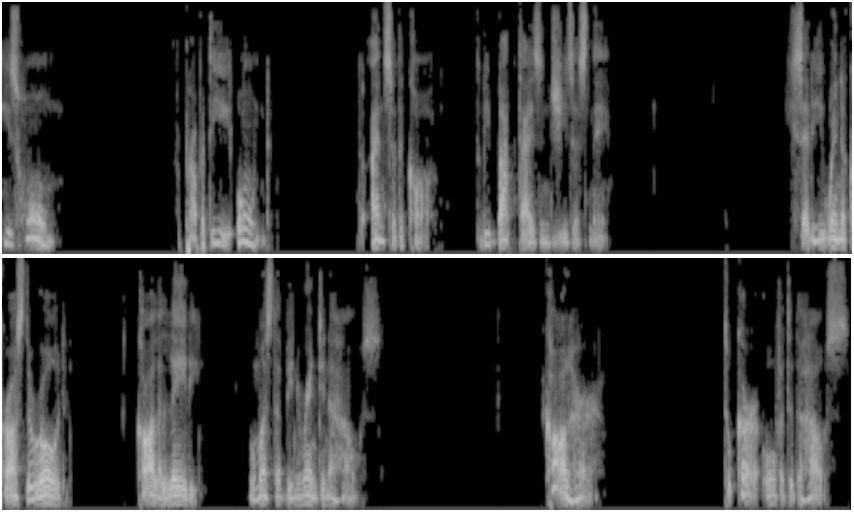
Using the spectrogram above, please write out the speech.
his home, a property he owned, to answer the call, to be baptized in Jesus' name. He said he went across the road, called a lady who must have been renting a house, called her, took her over to the house,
